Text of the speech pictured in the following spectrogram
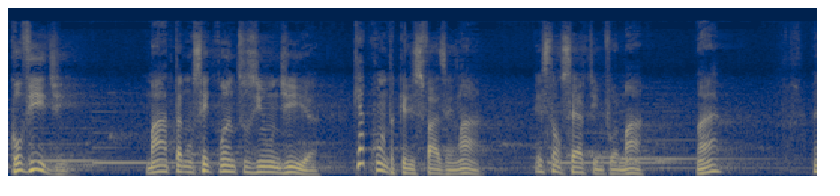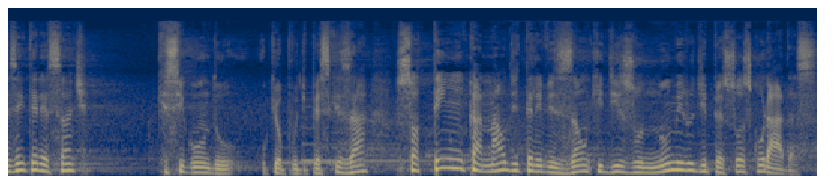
Covid, mata não sei quantos em um dia. Que a conta que eles fazem lá? Eles estão certos em informar, não é? Mas é interessante que, segundo o que eu pude pesquisar, só tem um canal de televisão que diz o número de pessoas curadas.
